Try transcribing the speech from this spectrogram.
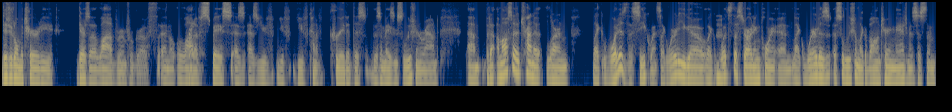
digital maturity there's a lot of room for growth and a, a lot right. of space as as you've you've you've kind of created this this amazing solution around. Um, but i'm also trying to learn like what is the sequence? Like where do you go? Like mm-hmm. what's the starting point? And like where does a solution like a volunteering management system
